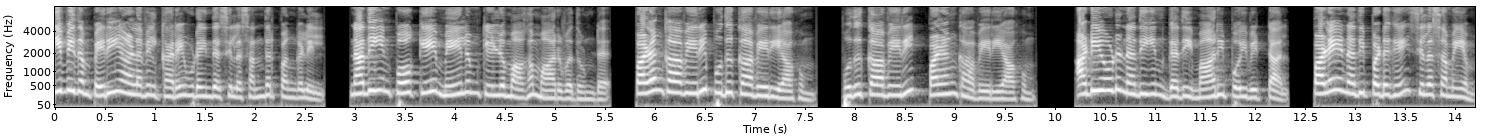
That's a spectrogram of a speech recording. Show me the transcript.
இவ்விதம் பெரிய அளவில் கரை உடைந்த சில சந்தர்ப்பங்களில் நதியின் போக்கே மேலும் கீழுமாக மாறுவதுண்டு. பழங்காவேரி புதுக்காவேரியாகும். புதுக்காவேரி பழங்காவேரியாகும். அடியோடு நதியின் கதி மாறிப் போய்விட்டால் பழைய நதிப்படுகை சில சமயம்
